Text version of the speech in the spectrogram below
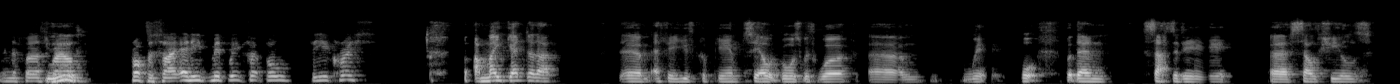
in the first mm. round. Proper say any midweek football for you, Chris? I might get to that. um, FA Youth Cup game, see how it goes with work. Um, we, but, but then Saturday, uh, South Shields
